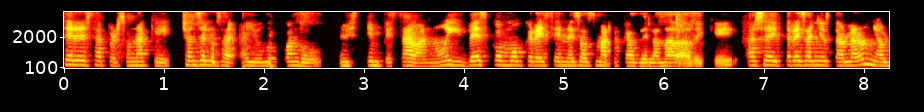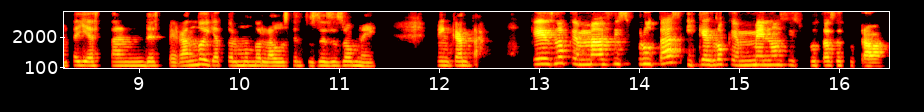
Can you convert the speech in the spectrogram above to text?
ser esa persona que chance los ayudó cuando empezaban, ¿no? Y ves cómo crecen esas marcas de la nada, de que hace tres años te hablaron y ahorita ya están despegando y ya todo el mundo la usa, entonces eso me, me encanta. ¿Qué es lo que más disfrutas y qué es lo que menos disfrutas de tu trabajo?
